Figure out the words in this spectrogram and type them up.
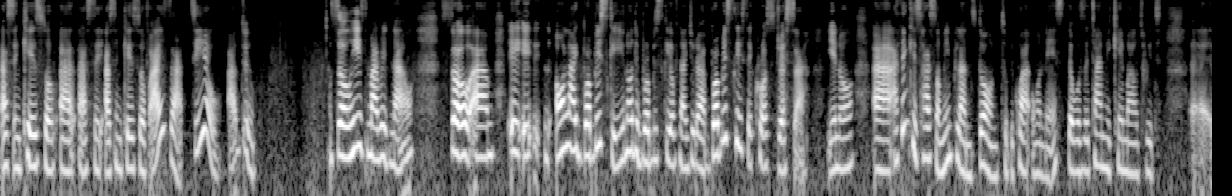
as in case of uh, as, as in case of Isaac, Theo, do. So he's married now. So um, it, it, unlike Bobrisky, you know the Bobrisky of Nigeria, Bobrisky is a cross-dresser. You know, uh, I think he's had some implants done, to be quite honest. There was a time he came out with uh,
